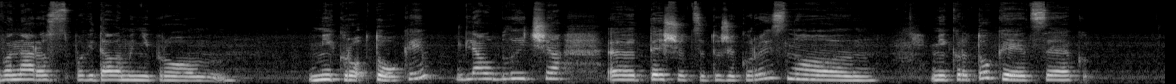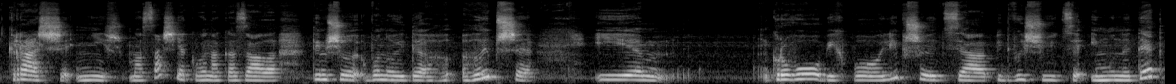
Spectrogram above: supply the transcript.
Вона розповідала мені про мікротоки для обличчя, е, те, що це дуже корисно. Мікротоки це краще, ніж масаж, як вона казала, тим, що воно йде глибше і кровообіг поліпшується, підвищується імунітет.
